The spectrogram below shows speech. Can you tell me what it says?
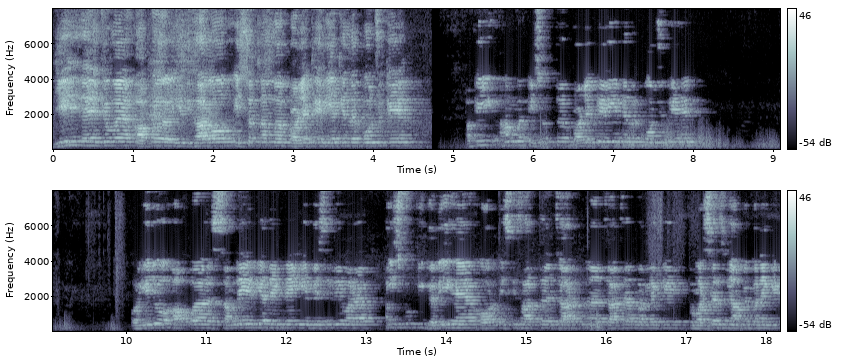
یہ جو میں آپ کو یہ دکھا رہا ہوں، اس وقت ہم پروجیکٹ ایریا کے اندر پہنچ چکے ہیں۔ ابھی ہم اس وقت پروجیکٹ ایریا کے اندر پہنچ چکے ہیں۔ اور یہ جو آپ سامنے ایریا دیکھ رہے ہیں، یہ بیسکلی ہمارا تیس فٹ کی گلی ہے اور اس کے ساتھ چار چار چار مرلے کے کمرشلس یہاں پہ بنیں گے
